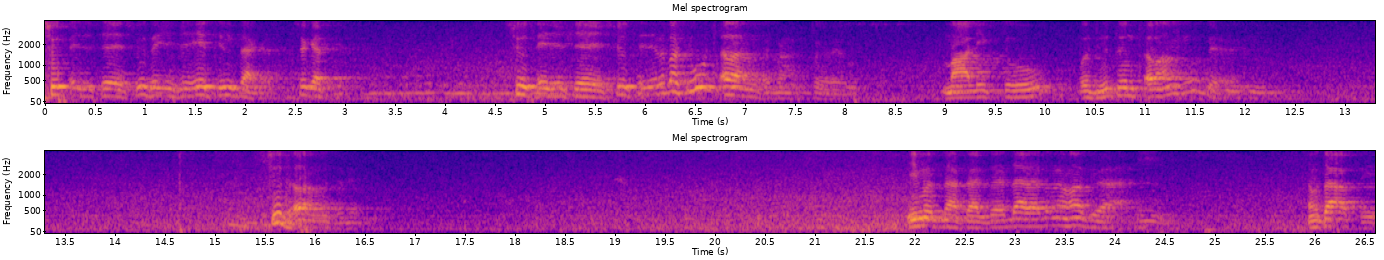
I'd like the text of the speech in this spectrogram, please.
શું થઈ જશે શું થઈ જશે એ ચિંતા કરે. શું કે? શું થઈ જશે શું થઈ જશે? બસ શું થવાનું છે પણ માલિક તું બધું તું થવાનું શું છે? શું થવાનું છે? હિંમત ના ચાલતો દાદા તમને હા પીવા હું તો આપ થઈ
